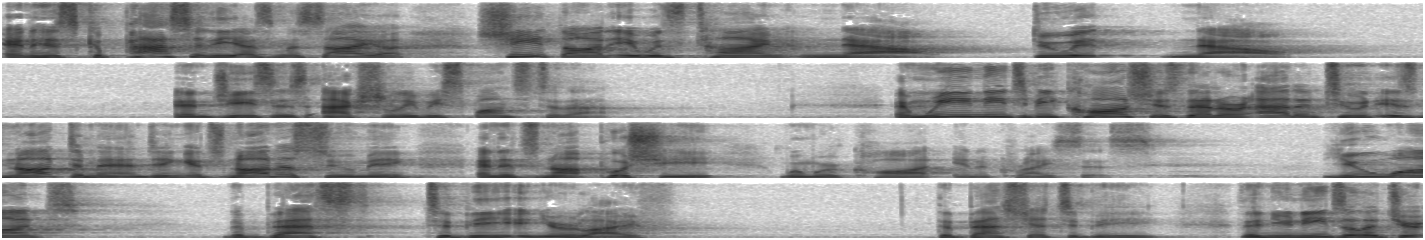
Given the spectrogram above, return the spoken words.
and his capacity as Messiah, she thought it was time now. Do it now. And Jesus actually responds to that. And we need to be cautious that our attitude is not demanding, it's not assuming, and it's not pushy when we're caught in a crisis. You want the best to be in your life, the best yet to be, then you need to let your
